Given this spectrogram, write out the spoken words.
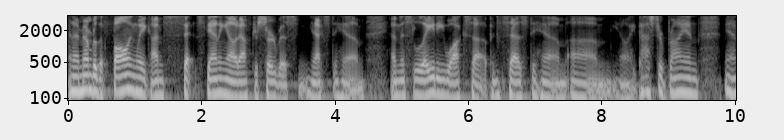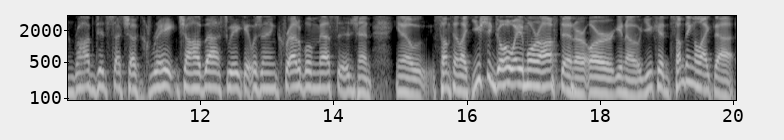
And I remember the following week, I'm standing out after service next to him, and this lady walks up and says to him, um, "You know, hey, Pastor Brian, man, Rob did such a great job last week. It was an incredible message, and you know, something like you should go away more often, or, or you know, you could something like that."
